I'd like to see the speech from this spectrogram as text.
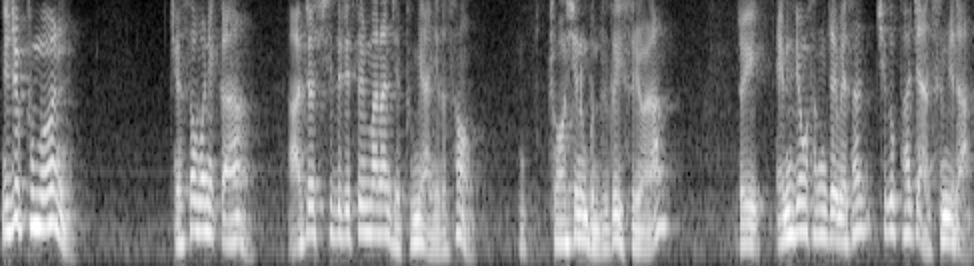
이 제품은 제가 써보니까 아저씨들이 쓸만한 제품이 아니라서 좋아하시는 분들도 있으려나? 저희 MD용 상점에선 취급하지 않습니다.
